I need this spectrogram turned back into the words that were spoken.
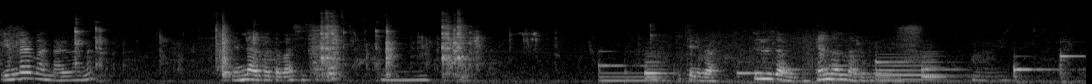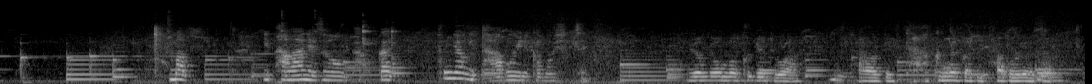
옛날만 날라나? 옛날보다 뜰장 해난다고 엄마 이 방 안에서 바깥 풍경이 다 보이니까 멋있지. 여기 오면 그게 좋아 가을에 다 그늘까지 다 보여서 어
